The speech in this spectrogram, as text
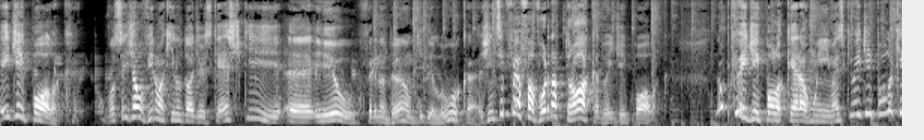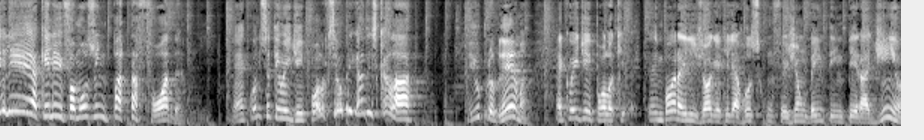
AJ Pollock. Vocês já ouviram aqui no Dodgers Cast que é, eu, Fernandão, Gui De Luca, a gente sempre foi a favor da troca do AJ Pollock. Não porque o AJ Pollock era ruim, mas que o AJ Pollock ele é aquele famoso empata foda. Né? Quando você tem o AJ Pollock, você é obrigado a escalar. E o problema é que o AJ Pollock, embora ele jogue aquele arroz com feijão bem temperadinho,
